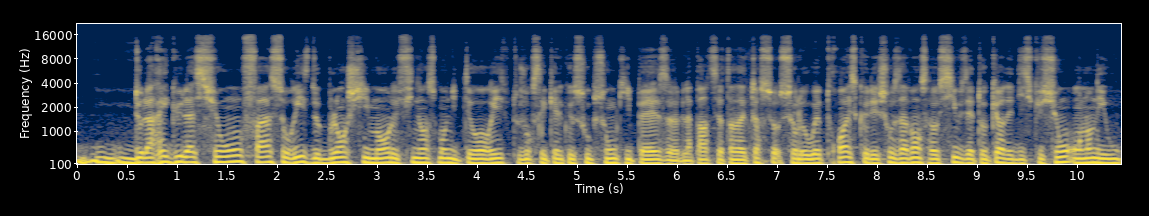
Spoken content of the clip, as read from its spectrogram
de la régulation face au risque de blanchiment, le financement du terrorisme, toujours ces quelques soupçons qui pèsent de la part de certains acteurs sur, sur le Web 3. Est-ce que les choses avancent? Là aussi, vous êtes au cœur des discussions. On en est où?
